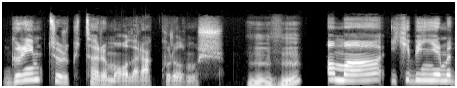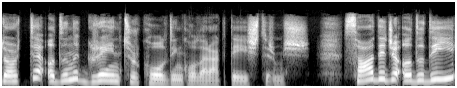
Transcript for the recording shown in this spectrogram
Grim Türk Tarımı olarak kurulmuş. Hı hı. Ama 2024'te adını Grain Türk Holding olarak değiştirmiş. Sadece adı değil,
